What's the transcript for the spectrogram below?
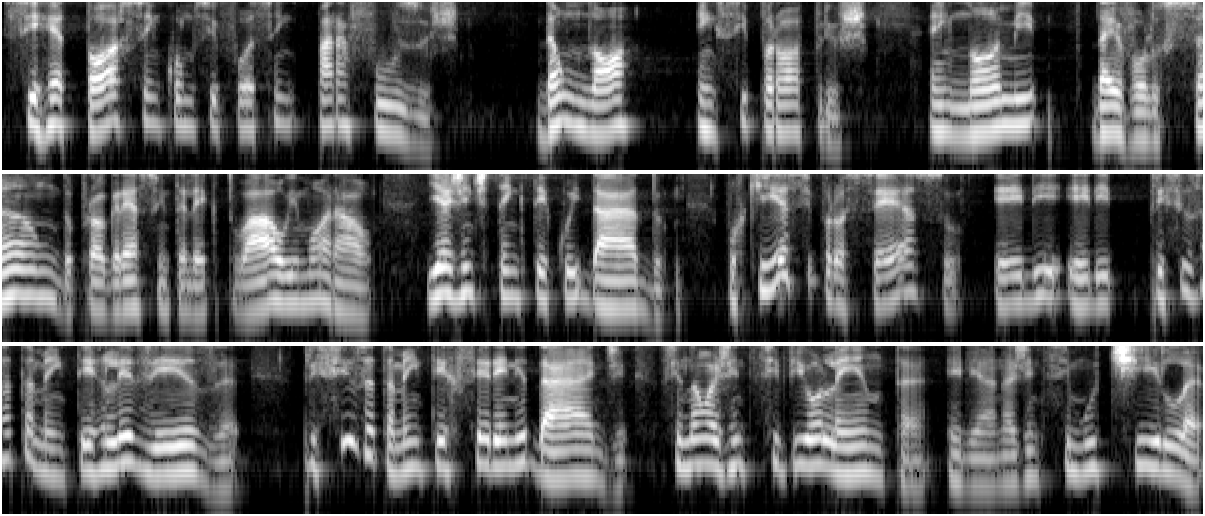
se retorcem como se fossem parafusos, dão nó em si próprios, em nome da evolução, do progresso intelectual e moral. E a gente tem que ter cuidado, porque esse processo ele, ele precisa também ter leveza, precisa também ter serenidade, senão a gente se violenta, Eliana, a gente se mutila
